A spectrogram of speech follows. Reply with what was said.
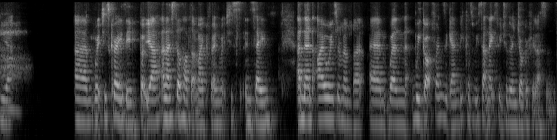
Yeah. um, which is crazy. But yeah, and I still have that microphone, which is insane. And then I always remember um, when we got friends again because we sat next to each other in geography lessons.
